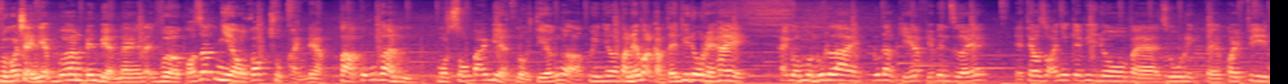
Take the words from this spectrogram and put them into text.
vừa có trải nghiệm bữa ăn bên biển này, lại vừa có rất nhiều góc chụp ảnh đẹp và cũng gần một số bãi biển nổi tiếng ở Quy Nhơn. Và nếu bạn cảm thấy video này hay, hãy bấm một nút like, nút đăng ký ở phía bên dưới ấy, để theo dõi những cái video về du lịch, về quay phim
